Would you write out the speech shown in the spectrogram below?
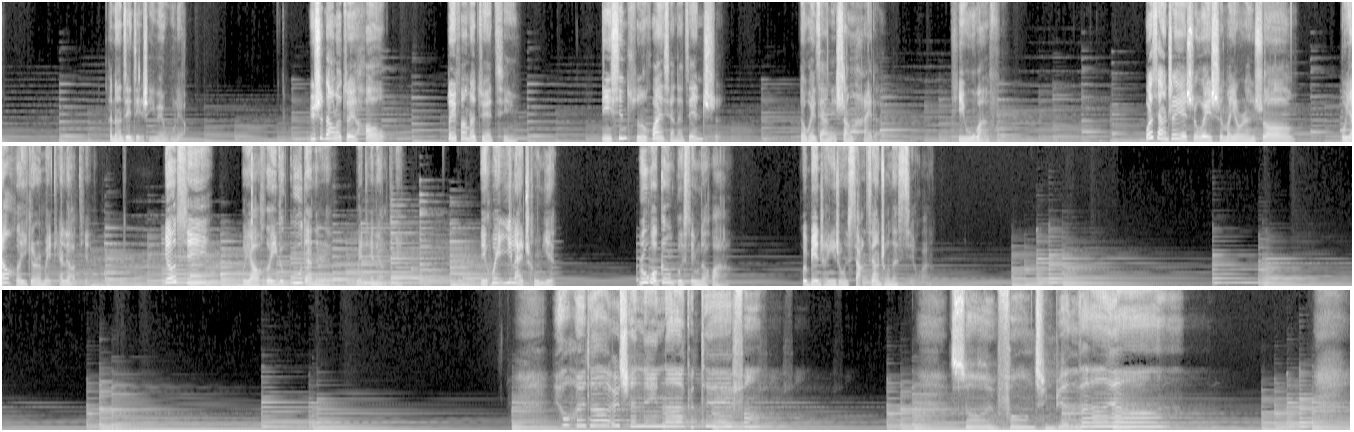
可能仅仅是因为无聊，于是到了最后，对方的绝情，你心存幻想的坚持，都会将你伤害的体无完肤。我想这也是为什么有人说，不要和一个人每天聊天，尤其不要和一个孤单的人每天聊天，你会依赖成瘾。如果更不幸的话。会变成一种想象中的喜欢。见你那个地方，所有风景变了样，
